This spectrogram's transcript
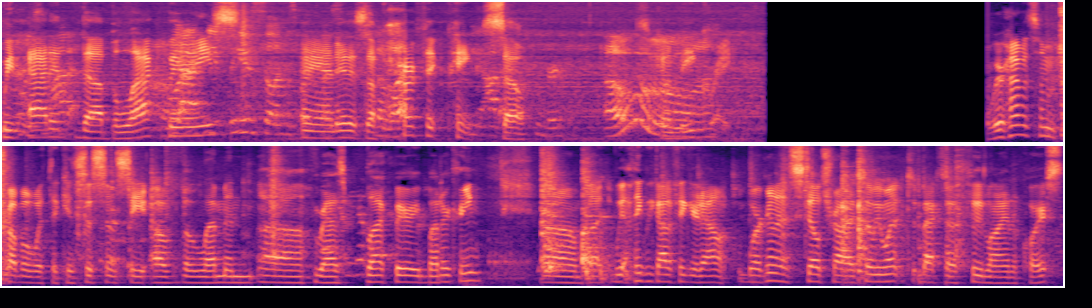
We've added the blackberries, Yeah, he- he was still in his and it is a perfect pink. So Oh. it's gonna be great. We're having some trouble with the consistency of the lemon uh, ras- blackberry buttercream, um, but we, I think we got to figure it out. We're gonna still try. So we went to, back to Food Lion, of course,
